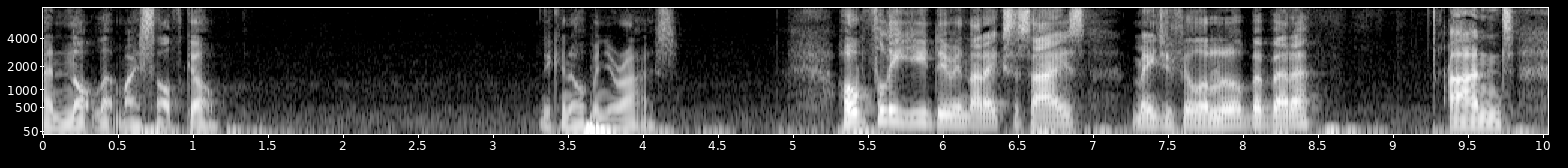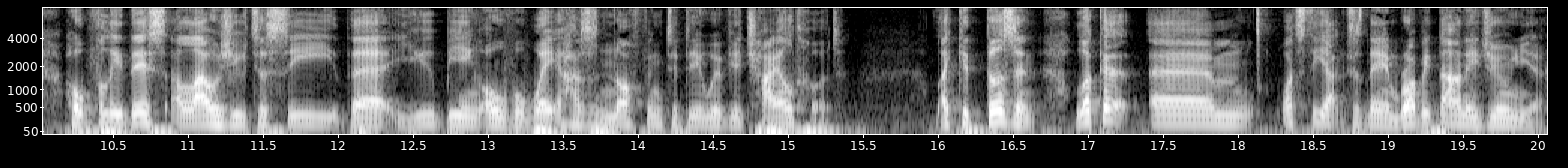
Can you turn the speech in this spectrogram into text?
and not let myself go. You can open your eyes. Hopefully, you doing that exercise made you feel a little bit better. And hopefully, this allows you to see that you being overweight has nothing to do with your childhood. Like it doesn't. Look at um, what's the actor's name? Robert Downey Jr.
